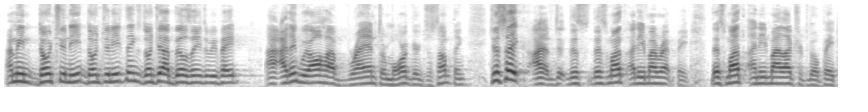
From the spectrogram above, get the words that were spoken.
I mean, don't you need, don't you need things? Don't you have bills that need to be paid? I, I think we all have rent or mortgage or something. Just say, I, this, this month I need my rent paid. This month I need my electric bill paid.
